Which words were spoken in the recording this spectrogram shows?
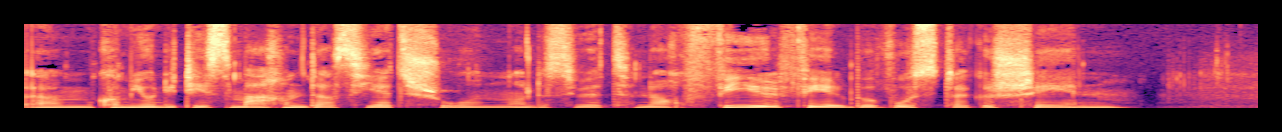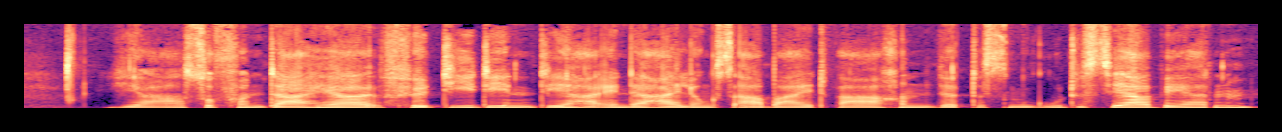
ähm, Communities machen das jetzt schon und es wird noch viel, viel bewusster geschehen. Ja, so von daher, für die, die in der Heilungsarbeit waren, wird es ein gutes Jahr werden.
